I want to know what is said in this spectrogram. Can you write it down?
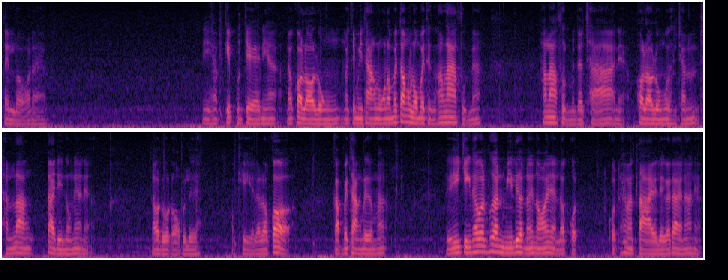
เต้นรอนะครับนี่ครับเก็บกุญแจนี่ฮะแล้วก็รอลงมันจะมีทางลงเราไม่ต้องลงไปถึงข้างล่างสุดนะ ข้างล่างสุดมันจะช้าเนี่ยพอเราลงมาถึงชั้นชั้นล่างใต้ดินตรงเนี้ยเนี่ย เราโดดออกไปเลยโอเค แล้วเราก็กลับไปทางเดิมฮะหรือจริงๆ ถ้าเพื่อนๆมีเลือดน้อยๆเนี่ยเรากดกดให้มันตายเลยก็ได้นะเนี่ย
